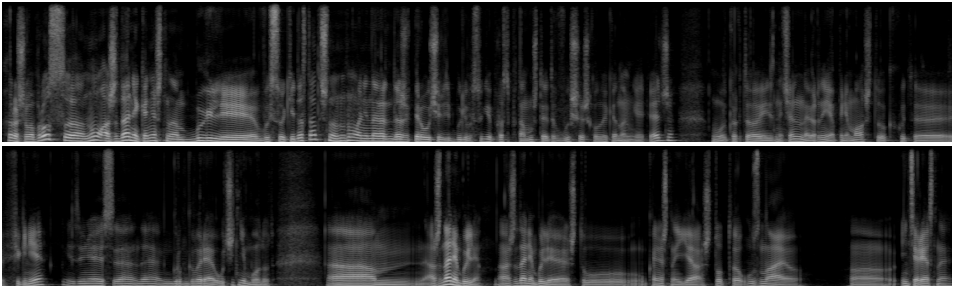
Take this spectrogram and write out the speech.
Хороший вопрос. Ну, ожидания, конечно, были высокие достаточно. Ну, они, наверное, даже в первую очередь были высокие просто потому, что это высшая школа экономики. Опять же, вот как-то изначально, наверное, я понимал, что какой-то фигне, извиняюсь, э, да, грубо говоря, учить не будут. Ам, Ожидания были. Ожидания были, что, конечно, я что-то узнаю интересное,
